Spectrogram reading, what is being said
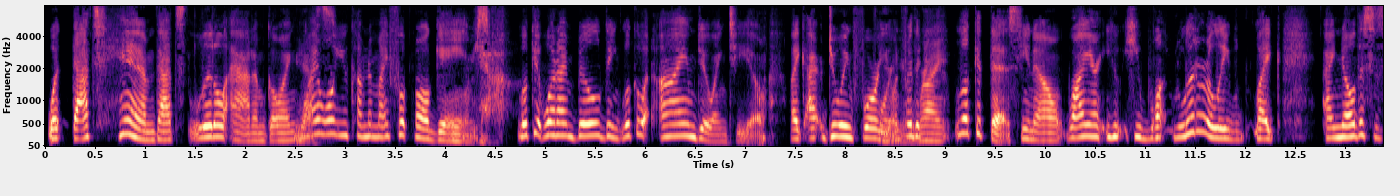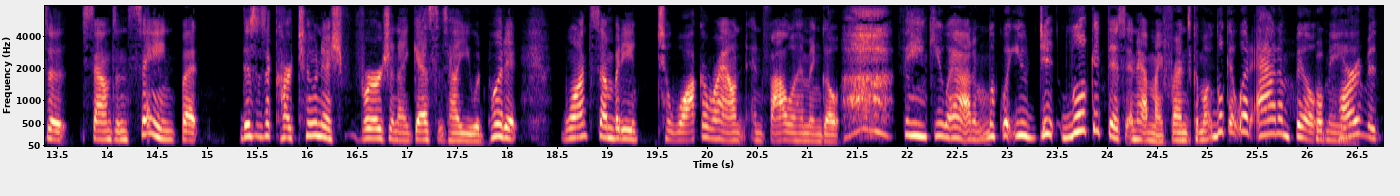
what, that's him. That's little Adam going, why won't you come to my football games? Yeah. Look at what I'm building. Look at what I'm doing to you. Like, I, doing for, you. And for the, right. look at this, you know, why aren't you, he wa- literally, like, I know this is a, sounds insane, but this is a cartoonish version, I guess is how you would put it, wants somebody to walk around and follow him and go, oh, thank you, Adam. Look what you did. Look at this. And have my friends come up. Look at what Adam built But me. part of it,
